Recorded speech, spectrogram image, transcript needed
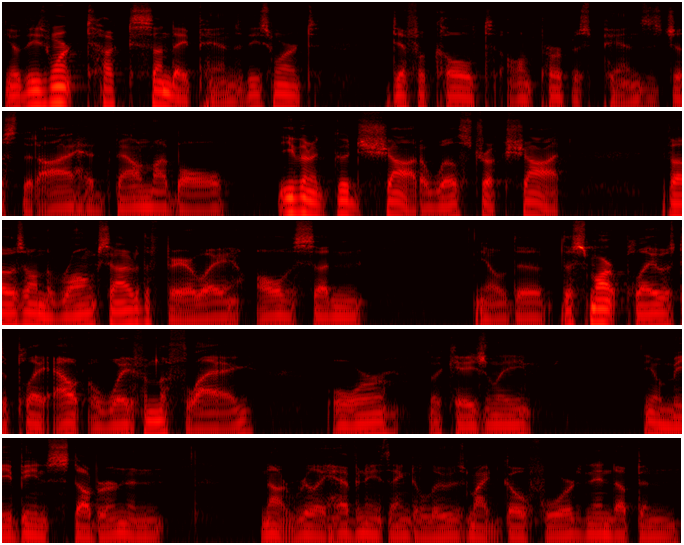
You know, these weren't tucked Sunday pins. These weren't difficult on purpose pins. It's just that I had found my ball, even a good shot, a well struck shot, if I was on the wrong side of the fairway, all of a sudden, you know, the, the smart play was to play out away from the flag, or occasionally, you know, me being stubborn and not really having anything to lose might go for it and end up in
